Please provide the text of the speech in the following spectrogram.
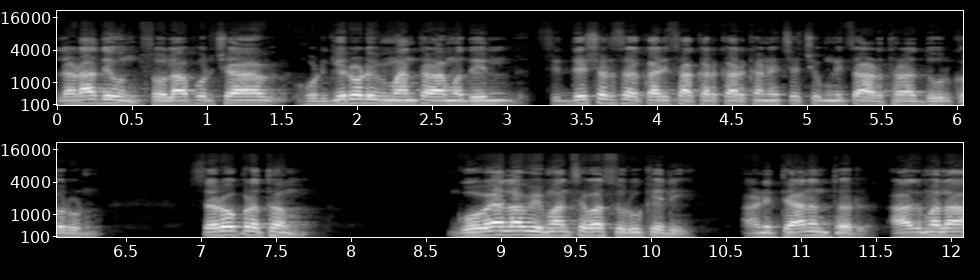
लढा देऊन सोलापूरच्या हुडगी रोड विमानतळामधील सिद्धेश्वर सहकारी साखर कारखान्याच्या चिमणीचा अडथळा दूर करून सर्वप्रथम गोव्याला विमानसेवा सुरू केली आणि त्यानंतर आज मला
